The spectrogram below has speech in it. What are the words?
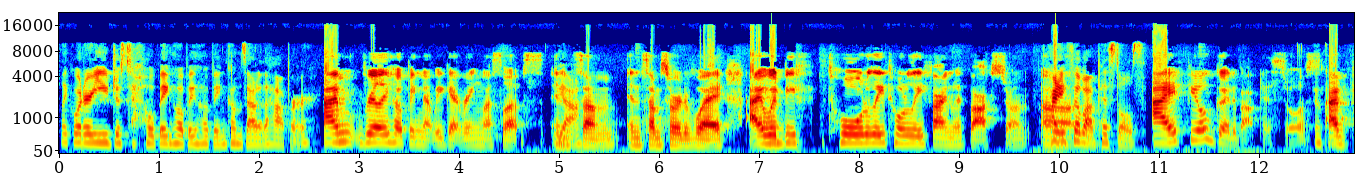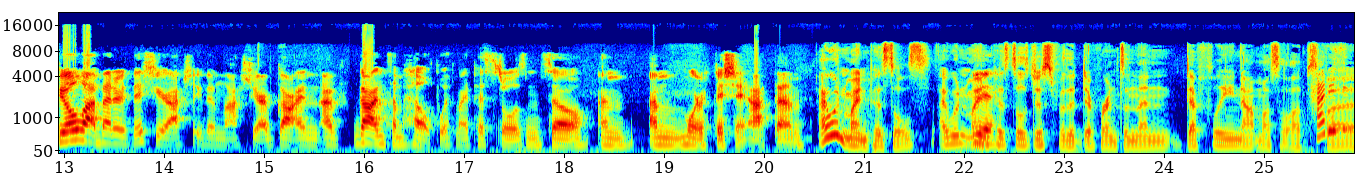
Like, what are you just hoping, hoping, hoping comes out of the hopper? I'm really hoping that we get ring muscle ups in Yeah. some in some sort of way. I would be f- totally totally fine with box jump. How do you feel Um, about pistols? I feel good about pistols. I feel a lot better this year actually than last year. I've gotten I've gotten some help with my pistols, and so I'm I'm more efficient at them. I wouldn't mind pistols. I wouldn't mind Yeah. pistols just for the difference, and then definitely not muscle ups. How do you think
